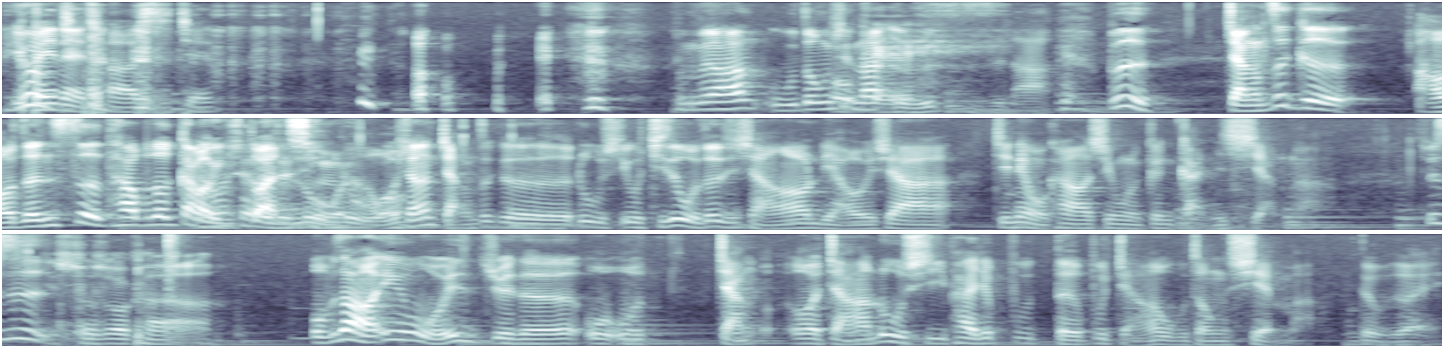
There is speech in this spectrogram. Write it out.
一杯奶茶的时间。没有他吴宗宪他 OK 儿子啦，不是讲这个好人设差不多告一段落了。我想讲这个露西，我其实我这里想要聊一下今天我看到新闻跟感想啊，就是说说看啊，我不知道，因为我一直觉得我我讲我讲到露西派，就不得不讲到吴宗宪嘛，对不对？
